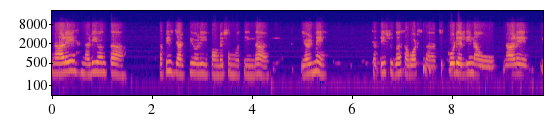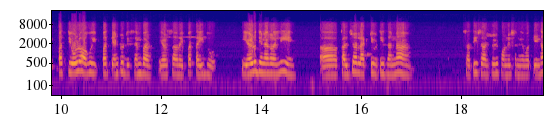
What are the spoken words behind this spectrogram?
ನಾಳೆ ನಡೆಯುವಂತ ಸತೀಶ್ ಜಾರಕಿಹೊಳಿ ಫೌಂಡೇಶನ್ ವತಿಯಿಂದ ಎರಡನೇ ಸತೀಶ್ ಶುಗರ್ಸ್ ಅವಾರ್ಡ್ಸ್ ಚಿಕ್ಕೋಡಿಯಲ್ಲಿ ನಾವು ನಾಳೆ ಇಪ್ಪತ್ತೇಳು ಹಾಗೂ ಇಪ್ಪತ್ತೆಂಟು ಡಿಸೆಂಬರ್ ಎರಡ್ ಸಾವಿರದ ಇಪ್ಪತ್ತೈದು ಏಳು ದಿನಗಳಲ್ಲಿ ಕಲ್ಚರಲ್ ಆಕ್ಟಿವಿಟೀಸ್ ಅನ್ನ ಸತೀಶ್ ಜಾರಕಿಹೊಳಿ ಫೌಂಡೇಶನ್ ವತಿಯಿಂದ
